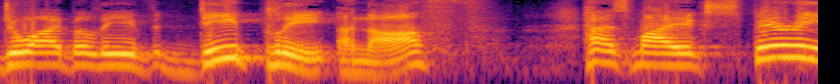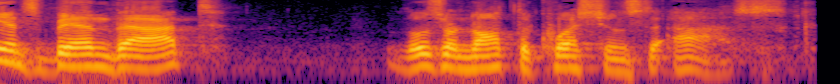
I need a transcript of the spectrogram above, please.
Do I believe deeply enough? Has my experience been that? Those are not the questions to ask.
